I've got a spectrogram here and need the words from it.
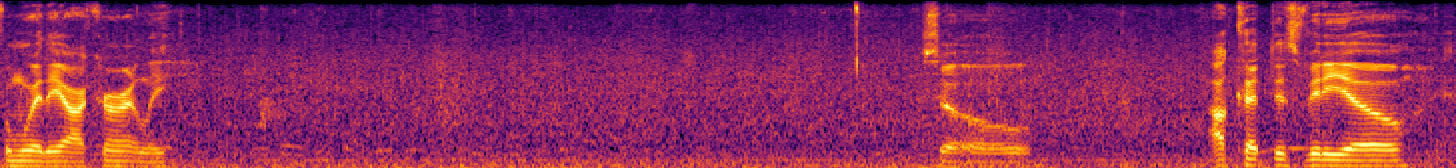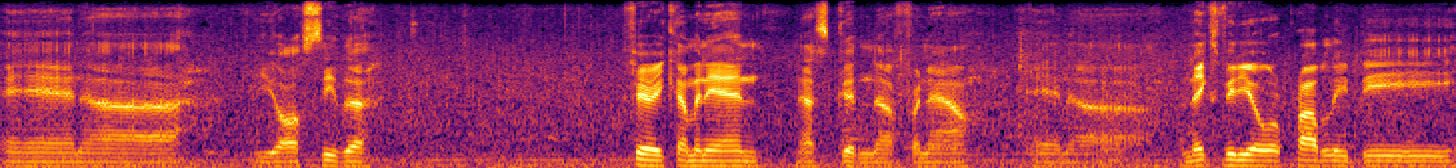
from where they are currently. So I'll cut this video and uh, you all see the ferry coming in. That's good enough for now. And uh, the next video will probably be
